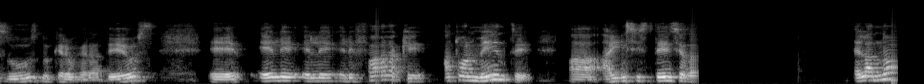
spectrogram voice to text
Jesus, no Quero Ver a Deus, eh, ele, ele, ele fala que, atualmente, a, a insistência da ela não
